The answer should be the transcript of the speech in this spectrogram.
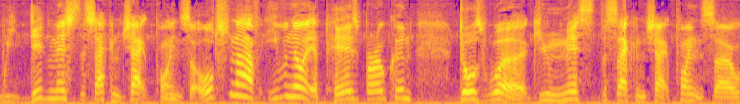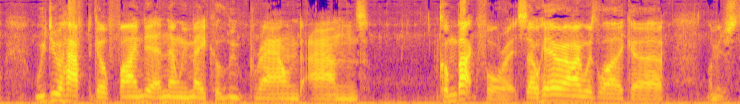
We did miss the second checkpoint. So ultra nav, even though it appears broken, does work. You missed the second checkpoint, so we do have to go find it, and then we make a loop round and come back for it. So here I was like, uh, let me just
